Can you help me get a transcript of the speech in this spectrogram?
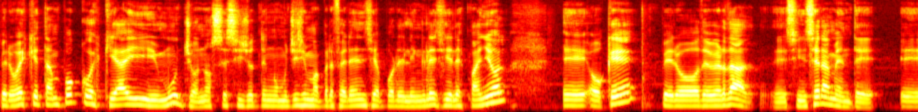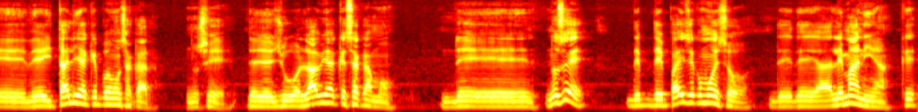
pero es que tampoco es que hay mucho. No sé si yo tengo muchísima preferencia por el inglés y el español eh, o qué, pero de verdad, eh, sinceramente, eh, de Italia, ¿qué podemos sacar? No sé. De Yugoslavia, ¿qué sacamos? De, no sé, de, países como eso, de, de Alemania, que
